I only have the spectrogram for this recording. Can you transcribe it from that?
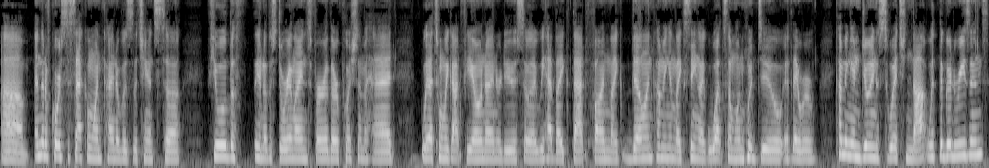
Um, and then of course the second one kind of was the chance to fuel the you know the storylines further, push them ahead. Well, that's when we got Fiona introduced. So like we had like that fun like villain coming in, like seeing like what someone would do if they were coming in doing a switch not with the good reasons.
